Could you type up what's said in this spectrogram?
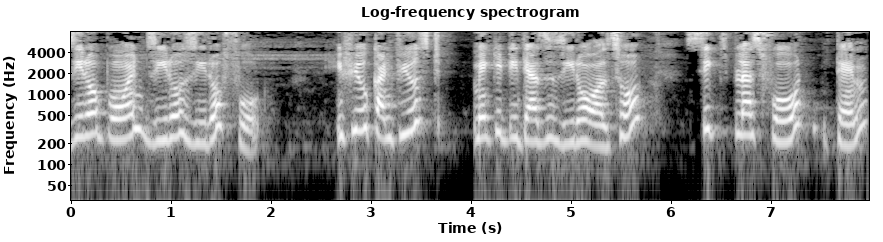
0.004. If you confused, make it it as a 0 also. 6 plus 4, 10.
